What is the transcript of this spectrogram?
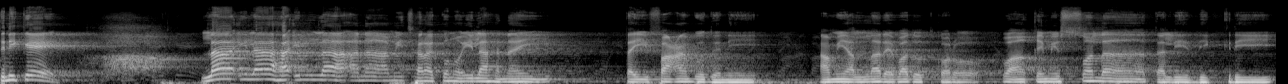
তিনি কে? লা ইলাহা ইল্লা আনা, আমি ছাড়া কোনো ইলাহ নাই। তাই ফা'বুদনি, আমি আল্লাহর ইবাদত করো। সালাতা লিযিকরি,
